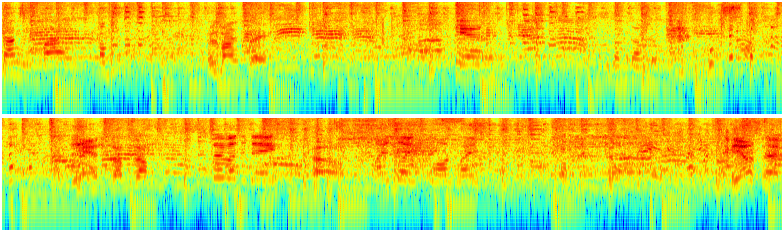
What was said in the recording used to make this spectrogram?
Đang ngừng bài Không, What does mine say? can Dầm dầm And thumbs up? What about today? Oh. Mine's like vlog life Something They also have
